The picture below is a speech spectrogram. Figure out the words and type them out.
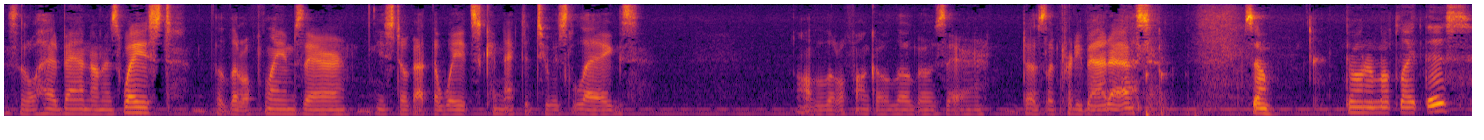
His little headband on his waist, the little flames there. He's still got the weights connected to his legs. All the little Funko logos there. Does look pretty badass. So, throwing him up like this,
